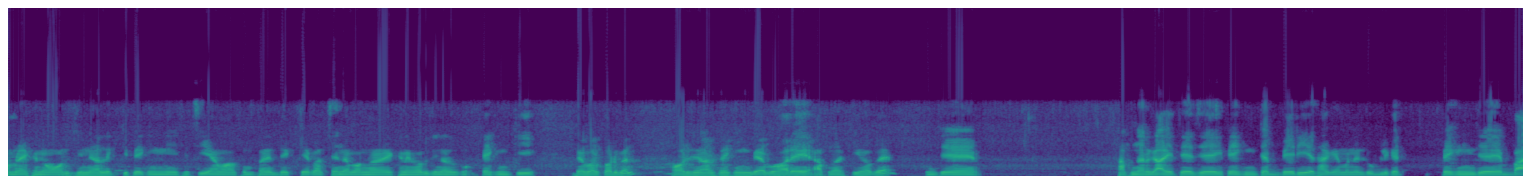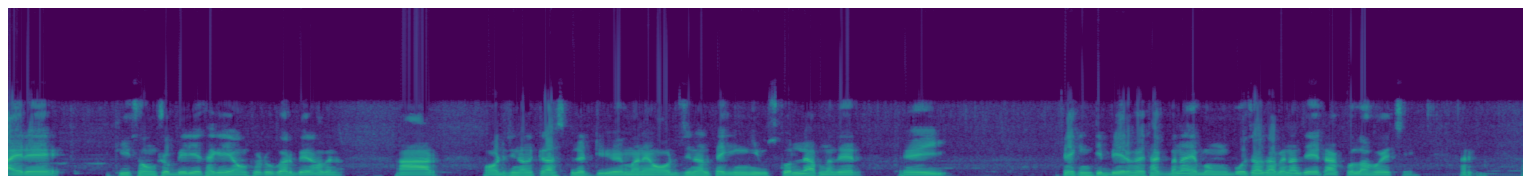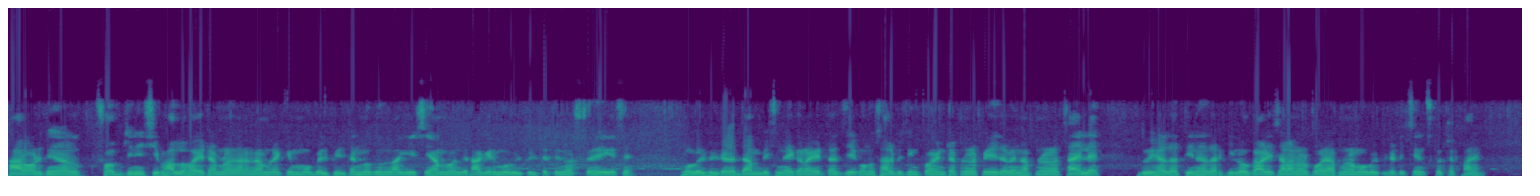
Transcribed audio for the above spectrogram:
আমরা এখানে অরিজিনাল একটি প্যাকিং নিয়ে এসেছি, আমার কোম্পানি দেখতে পাচ্ছেন, এবং আপনারা এখানে অরিজিনাল প্যাকিংটি ব্যবহার করবেন। অরিজিনাল প্যাকিং ব্যবহারে আপনার কি হবে? যে আপনার গাড়িতে যে প্যাকিংটা বেরিয়ে থাকে মানে ডুপ্লিকেট প্যাকিং যে বাইরে কিছু অংশ বেরিয়ে থাকে, এই অংশটুকু আর বের হবে না। আর অরিজিনাল ক্লাস প্লেট মানে অরিজিনাল প্যাকিং ইউজ করলে আপনাদের এই প্যাকিংটি বের হয়ে থাকবে না এবং বোঝাও যাবে না যে এটা খোলা হয়েছে আর কি। আর অরিজিনাল সব জিনিসই ভালো হয়, এটা আমরা জানেন, আমরা কি মোবাইল ফিল্টার নতুন লাগিয়েছি, আমাদের আগের মোবাইল ফিল্টারটি নষ্ট হয়ে গেছে। মোবাইল ফিল্টারের দাম বেশি না কারণ এটা যে কোনো সার্ভিসিং পয়েন্টে আপনারা পেয়ে যাবেন। আপনারা চাইলে দুই হাজার, তিন হাজার কিলো গাড়ি চালানোর পরে আপনারা মোবাইল ফিল্টারটি চেঞ্জ করতে পারেন।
